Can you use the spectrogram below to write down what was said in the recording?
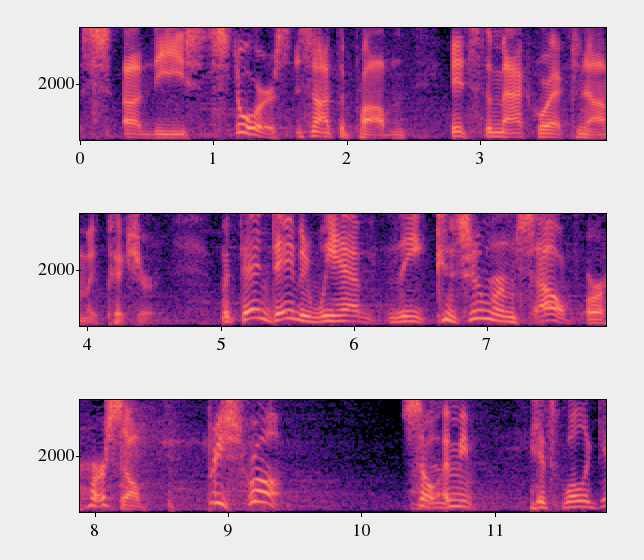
s- uh, these stores, it's not the problem, it's the macroeconomic picture. But then, David, we have the consumer himself or herself pretty strong. So, I mean, It's, well, again,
